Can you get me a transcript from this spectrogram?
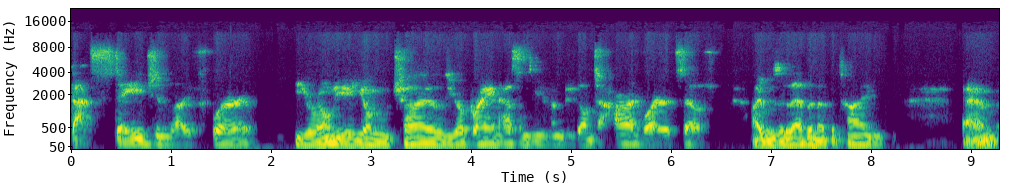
that stage in life where you're only a young child, your brain hasn't even begun to hardwire itself. I was 11 at the time. Um,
